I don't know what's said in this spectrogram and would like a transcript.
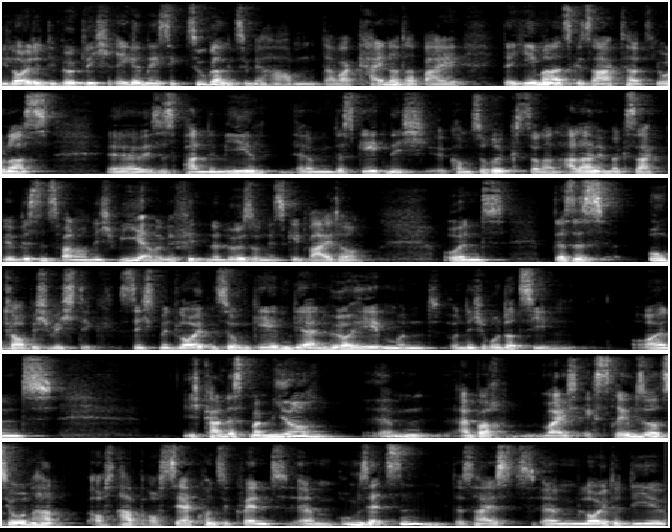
die Leute, die wirklich regelmäßig Zugang zu mir haben, da war keiner dabei, der jemals gesagt hat, Jonas, äh, ist es Pandemie, ähm, das geht nicht, komm zurück, sondern alle haben immer gesagt, wir wissen zwar noch nicht wie, aber wir finden eine Lösung, es geht weiter. Und das ist unglaublich wichtig, sich mit Leuten zu umgeben, die einen höher heben und, und nicht runterziehen. Und ich kann das bei mir ähm, einfach, weil ich Extremsituationen habe, auch, hab auch sehr konsequent ähm, umsetzen. Das heißt, ähm, Leute, die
